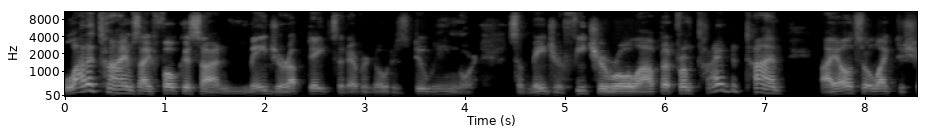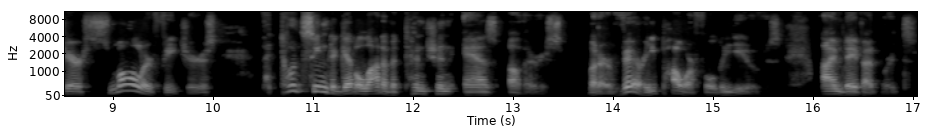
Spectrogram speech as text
A lot of times I focus on major updates that Evernote is doing or some major feature rollout, but from time to time, I also like to share smaller features that don't seem to get a lot of attention as others, but are very powerful to use. I'm Dave Edwards.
